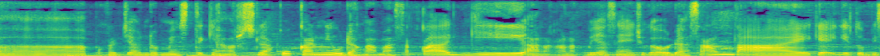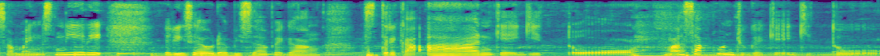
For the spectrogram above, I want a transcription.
uh, pekerjaan domestik yang harus dilakukan nih udah nggak masak lagi anak-anak biasanya juga udah santai kayak gitu bisa main sendiri. Jadi saya udah bisa pegang setrikaan kayak gitu. Masak pun juga kayak gitu.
